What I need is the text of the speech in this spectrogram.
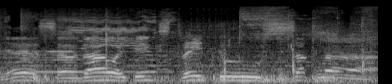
Yes so now i think straight to sakla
